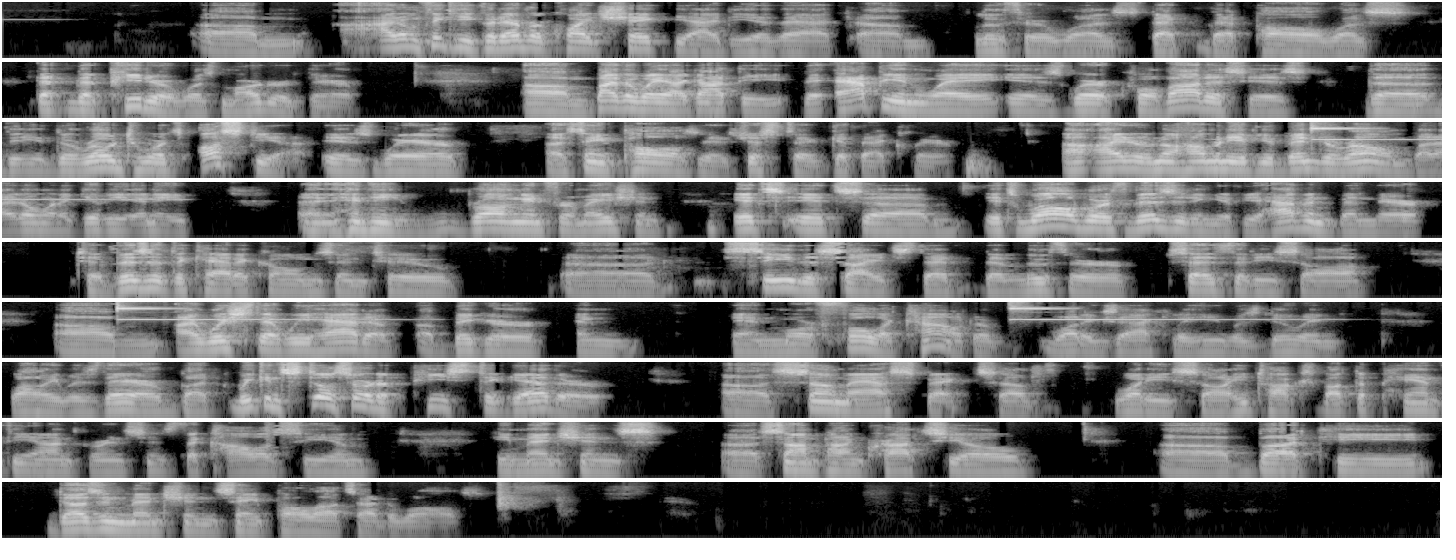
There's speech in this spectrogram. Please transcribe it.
um, I don't think he could ever quite shake the idea that um, Luther was that that Paul was that that Peter was martyred there. Um, by the way, I got the the Appian Way is where Quo Vadis is. The the the road towards Ostia is where uh, St. Paul's is. Just to get that clear. Uh, I don't know how many of you have been to Rome, but I don't want to give you any any wrong information. It's it's um, it's well worth visiting if you haven't been there to visit the catacombs and to uh, see the sites that that Luther says that he saw. Um, I wish that we had a, a bigger and and more full account of what exactly he was doing while he was there, but we can still sort of piece together uh, some aspects of what he saw. He talks about the Pantheon, for instance, the Colosseum. He mentions uh, San Pancrazio, uh, but he doesn't mention St. Paul outside the walls.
